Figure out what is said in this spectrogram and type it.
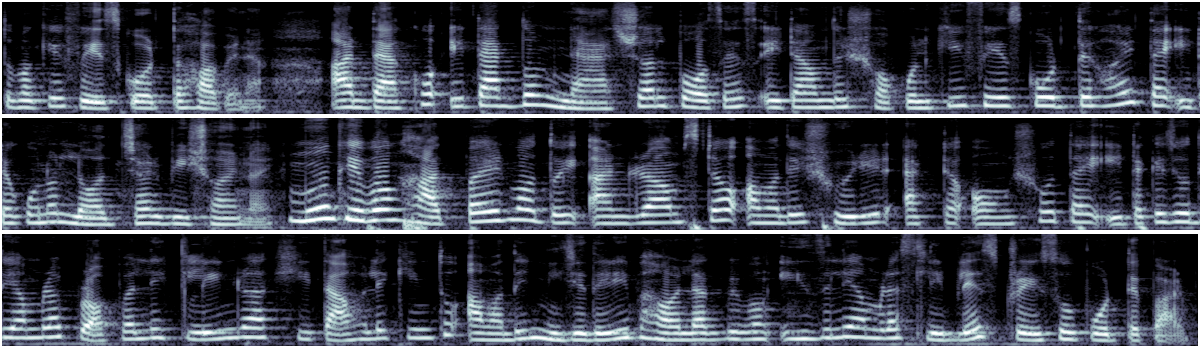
তোমাকে ফেস করতে হবে না। আর দেখো, এটা একদম ন্যাচারাল প্রসেস এটা আমাদের সকলকেই ফেস করতে হয়, তাই এটা কোনো লজ্জার বিষয় নয়। মুখ এবং হাত পায়ের মতোই আন্ডারআর্মসটাও আমাদের শরীরের একটা অংশ, তাই এটাকে যদি আমরা প্রপারলি ক্লিন রাখি, তাহলে কিন্তু আমাদের নিজেদেরই ভালো লাগবে এবং ইজিলি আমরা স্লিভলেস ড্রেসও পরতে পারব।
